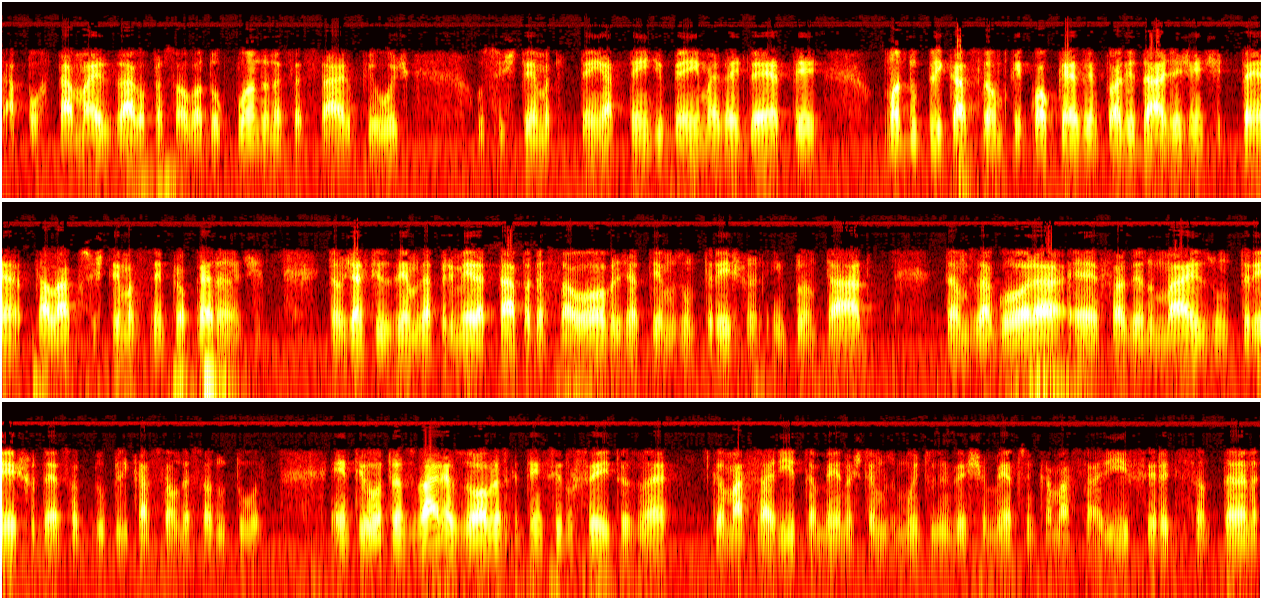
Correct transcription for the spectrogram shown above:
aportar mais água para Salvador quando necessário, porque hoje o sistema que tem atende bem, mas a ideia é ter uma duplicação, porque qualquer eventualidade a gente está lá com o sistema sempre operante. Então já fizemos a primeira etapa dessa obra, já temos um trecho implantado, estamos agora é, fazendo mais um trecho dessa duplicação dessa adutora. Entre outras várias obras que têm sido feitas, né? Camaçari também, nós temos muitos investimentos em Camaçari, Feira de Santana,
